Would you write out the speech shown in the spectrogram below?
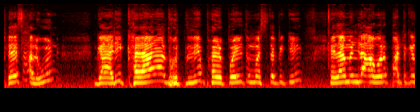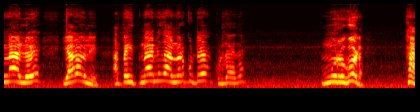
फेस हलवून. गाडी खळाळा धुतली फळफळीत मस्तपैकी. ह्याला म्हणलं आवर पटकन आलोय. या लावली आता इथनं आम्ही जाणार कुठं? कुठं जायचं? मुरगोड. हा.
